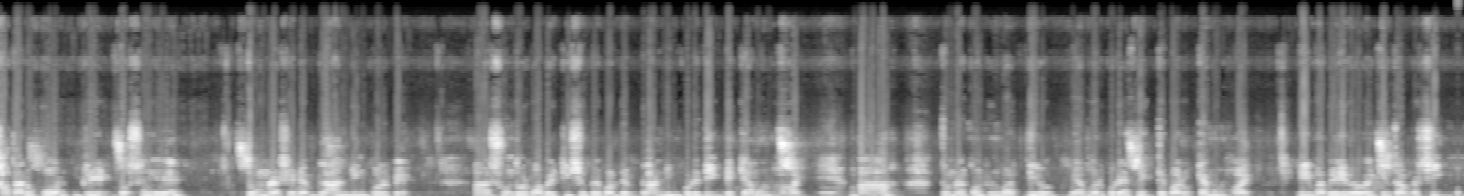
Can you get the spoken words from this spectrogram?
খাতার উপর গ্রেড বসিয়ে তোমরা সেটা ব্লান্ডিং করবে। সুন্দরভাবে টিস্যু পেপার দিয়ে ব্লান্ডিং করে দেখবে কেমন হয় বা তোমরা কটন বার দিয়েও ব্যবহার করে দেখতে পারো কেমন হয়। এইভাবে এভাবে কিন্তু আমরা শিখব।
